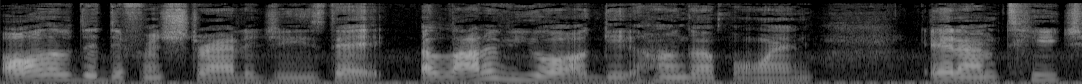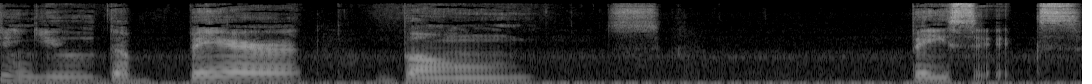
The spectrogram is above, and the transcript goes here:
all of the different strategies that a lot of you all get hung up on. And I'm teaching you the bare bones basics,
